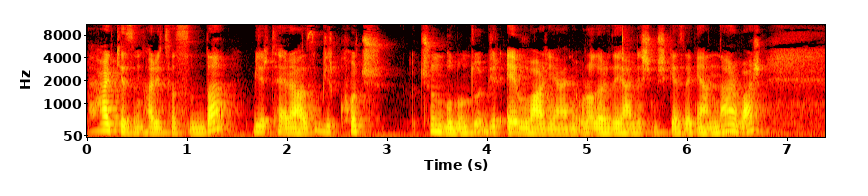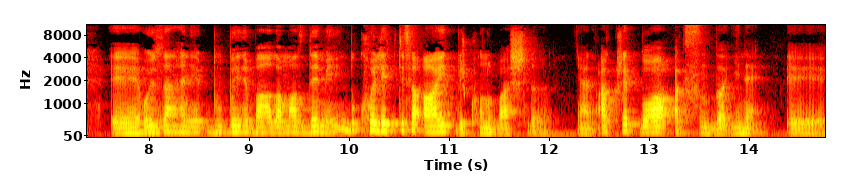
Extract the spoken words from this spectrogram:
herkesin haritasında bir terazi, bir koçun bulunduğu bir ev var yani. Oralarda yerleşmiş gezegenler var. E, o yüzden hani bu beni bağlamaz demeyin. Bu kolektife ait bir konu başlığı. Yani akrep boğa aksında yine e,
